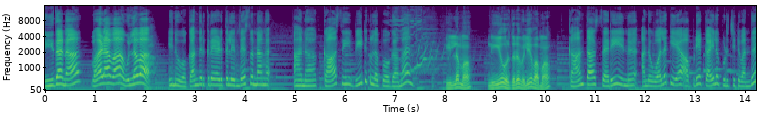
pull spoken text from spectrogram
நீதானா? வாடா வா உள்ள வா. இன்னும் உக்காந்து இருக்கிற இடத்துல இருந்தே சொன்னாங்க. ஆனா காசி வீட்டுக்குள்ள போகாம இல்லைம்மா நீயே ஒரு தடவை வெளியே வாம்மா. காந்தா சரின்னு அந்த உலக்கைய அப்படியே கையில புடிச்சிட்டு வந்து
